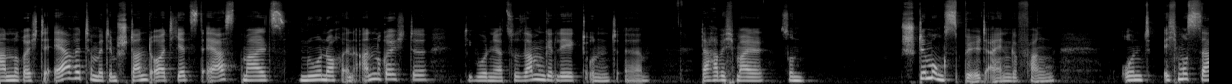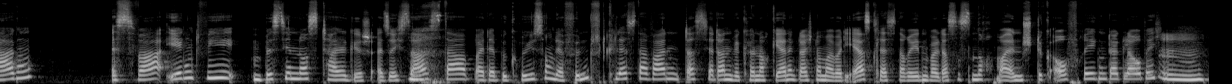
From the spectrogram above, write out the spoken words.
Anröchte-Erwitte mit dem Standort jetzt erstmals nur noch in Anröchte. Die wurden ja zusammengelegt und äh, da habe ich mal so ein Stimmungsbild eingefangen. Und ich muss sagen, es war irgendwie ein bisschen nostalgisch. Also ich saß da bei der Begrüßung der Fünftklässler waren das ja dann. Wir können auch gerne gleich nochmal über die Erstklässler reden, weil das ist nochmal ein Stück aufregender, glaube ich. Mhm.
